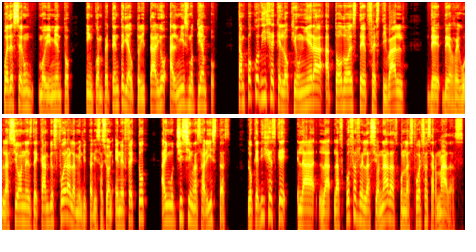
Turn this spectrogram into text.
Puede ser un movimiento incompetente y autoritario al mismo tiempo. Tampoco dije que lo que uniera a todo este festival de, regulaciones, de cambios, fuera la militarización. En efecto, hay muchísimas aristas. Lo que dije es que las cosas relacionadas con las Fuerzas Armadas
